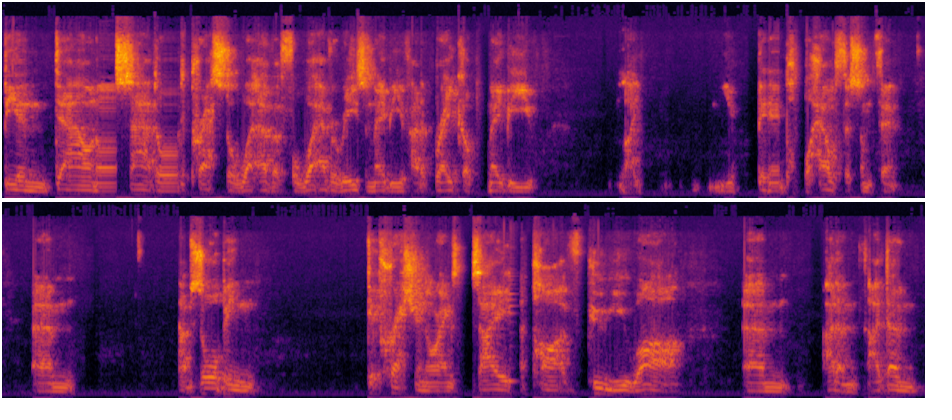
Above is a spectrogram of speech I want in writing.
being down or sad or depressed or whatever for whatever reason. Maybe you've had a breakup. Maybe you, like, you've been in poor health or something. Um, absorbing depression or anxiety a part of who you are. Um, I don't, I don't,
